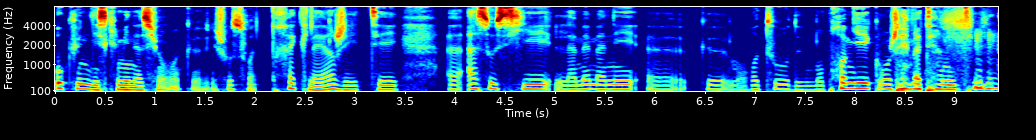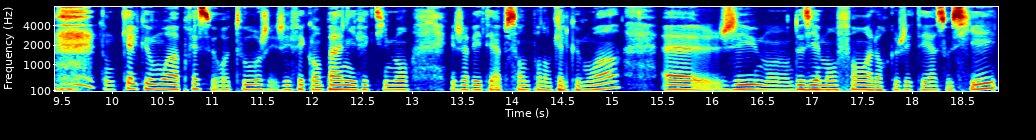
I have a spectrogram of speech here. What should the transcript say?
aucune discrimination, que les choses soient très claires. J'ai été euh, associée la même année euh, que mon retour de mon premier congé maternité. Donc quelques mois après ce retour, j'ai fait campagne effectivement et j'avais été absente pendant quelques mois. Euh, j'ai eu mon deuxième enfant alors que j'étais associée.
